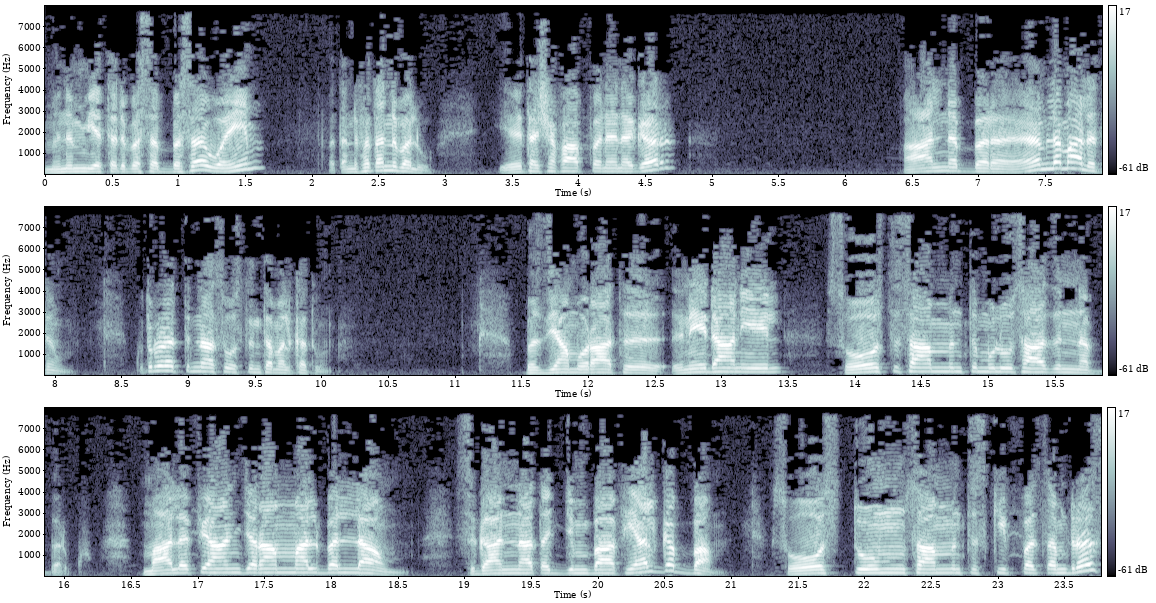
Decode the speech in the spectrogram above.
ምንም የተድበሰበሰ ወይም ፈጠን ፈጠን በሉ የተሸፋፈነ ነገር አልነበረም ለማለት ነው። ቁጥር ሁለትና ሦስትን ተመልከቱ። በዚያም ወራት እኔ ዳንኤል ሦስት ሳምንት ሙሉ ሳዝን ነበርኩ ማለፊያ እንጀራም አልበላውም ሥጋና ጠጅም ባፌ አልገባም። ሦስቱም ሳምንት እስኪፈጸም ድረስ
